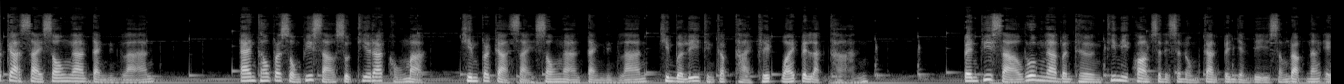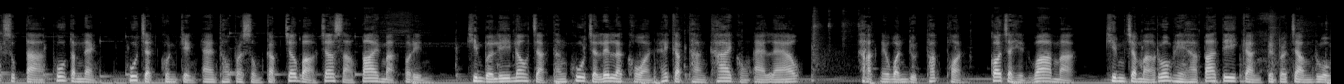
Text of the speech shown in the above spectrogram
ประกาศใส่ซองงานแต่งหนึ่งล้าน แอนทองประสงค์พี่สาวสุดที่รักของหมาก คิมประกาศใส่ซองงานแต่งหนึ่งล้าน คิมเบอร์รี่ถึงกับถ่ายคลิปไว้เป็นหลักฐาน เป็นพี่สาวร่วมงานบันเทิงที่มีความสนิทสนมกันเป็นอย่างดีสำหรับนางเอกซุปตาพ่วงตำแหน่ง ผู้จัดคนเก่งแอนทองประสงค์กับเจ้าบ่าวเจ้าสาวป้ายหมากปรินคิมเบอร์รี่นอกจากทั้งคู่จะเล่นละครให้กับทางค่ายของแอนแล้ว หากในวันหยุดพักผ่อนก็จะเห็นว่าหมากคิมจะมาร่วมเฮฮาปาร์ตี้กันเป็นประจำรวม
